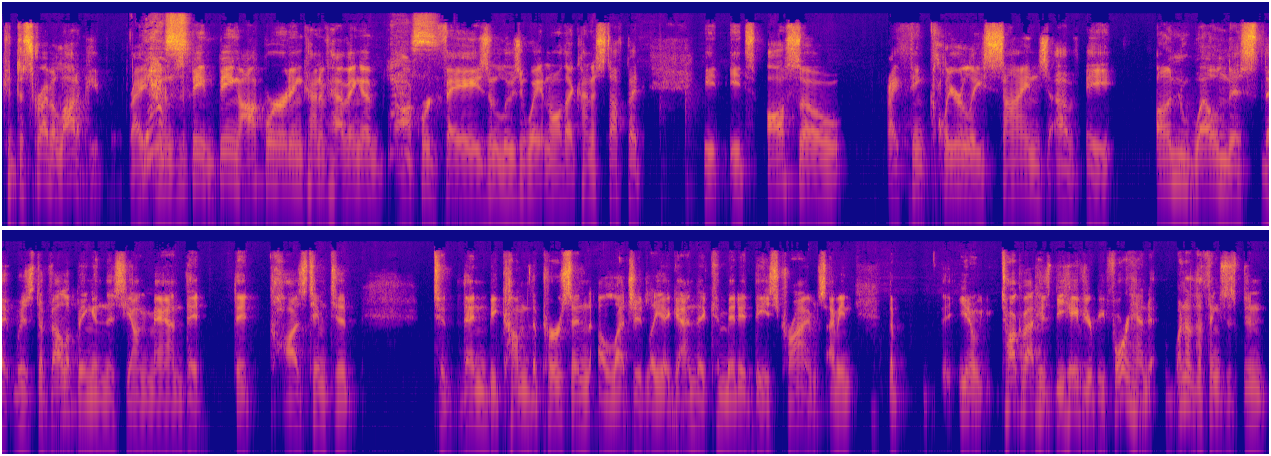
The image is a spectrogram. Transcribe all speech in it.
could describe a lot of people, right? Yes. And being, being awkward and kind of having a Yes. awkward phase and losing weight and all that kind of stuff. But it, it's also, I think, clearly signs of a unwellness that was developing in this young man that that caused him to to then become the person allegedly again that committed these crimes. I mean, the you know, talk about his behavior beforehand. One of the things that's been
